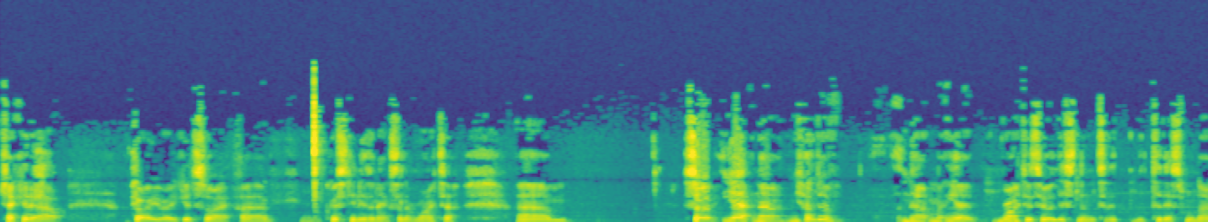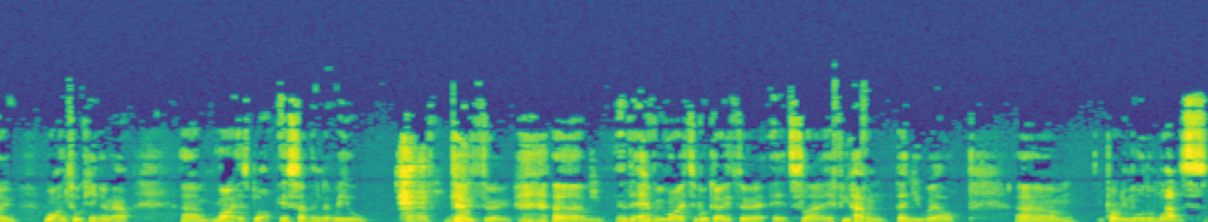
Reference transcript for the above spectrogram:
check it out. Very, very good site. Um Christine is an excellent writer. Um, so yeah, now in terms of now, you know, writers who are listening to the, to this will know what I'm talking about. Um, writer's block is something that we all kind of go through. Um, every writer will go through it. It's like if you haven't, then you will, um, probably more than once.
